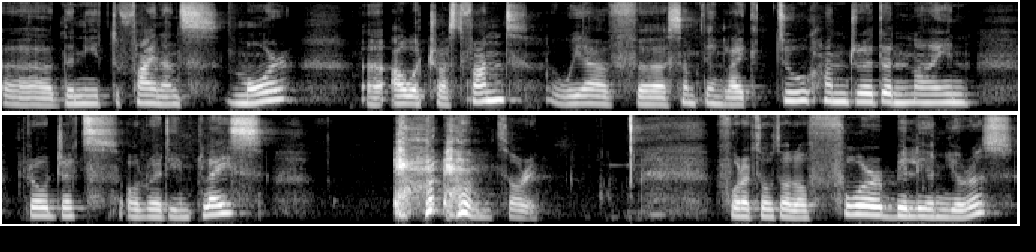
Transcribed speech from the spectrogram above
uh, the need to finance more uh, our trust fund. We have something like 209 projects already in place. Sorry for a total of 4 billion euros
